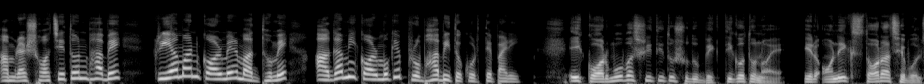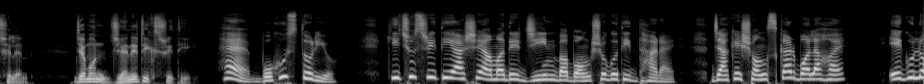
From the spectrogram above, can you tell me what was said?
আমরা সচেতনভাবে ক্রিয়ামান কর্মের মাধ্যমে আগামী কর্মকে প্রভাবিত করতে পারি। এই কর্ম বা স্মৃতি তো শুধু ব্যক্তিগত নয় এর অনেক স্তর আছে বলছিলেন যেমন জেনেটিক স্মৃতি। হ্যাঁ বহুস্তরীয়। কিছু স্মৃতি আসে আমাদের জিন বা বংশগতির ধারায় যাকে সংস্কার বলা হয়। এগুলো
